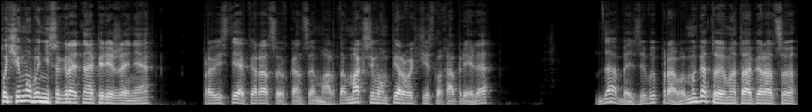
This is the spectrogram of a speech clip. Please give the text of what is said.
Почему бы не сыграть на опережение? Провести операцию в конце марта, максимум первых числах апреля. Да, Беззи, вы правы. Мы готовим эту операцию.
